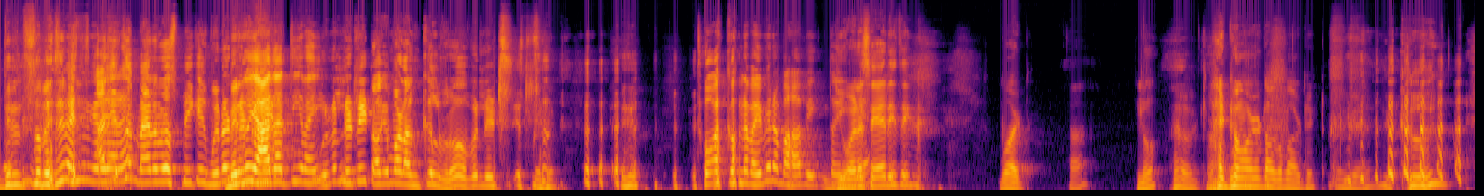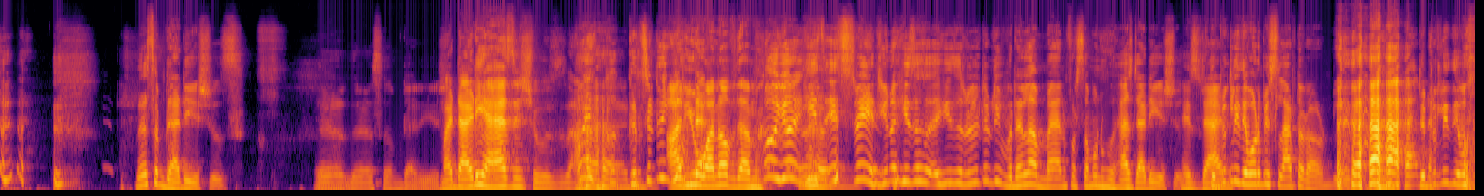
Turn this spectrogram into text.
दिन सुबह से मैंशन करता रहता है। मैन ऑफ़ स्पीकिंग मेरे को याद आती है भाई। We are literally talking about uncle bro but it's तो कौन है भाई? मेरा बाप एक तो you want to say anything what हाँ। No I don't want to talk about it okay cool there's some daddy issues there, there are some daddy issues my daddy has issues oh, Wait, considering Are you dad- one of them? No, you're. He's, it's strange. You know, he's a he's a relatively vanilla man for someone who has daddy issues. His dad- Typically, they want to be slapped around. Like, typically, they want.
